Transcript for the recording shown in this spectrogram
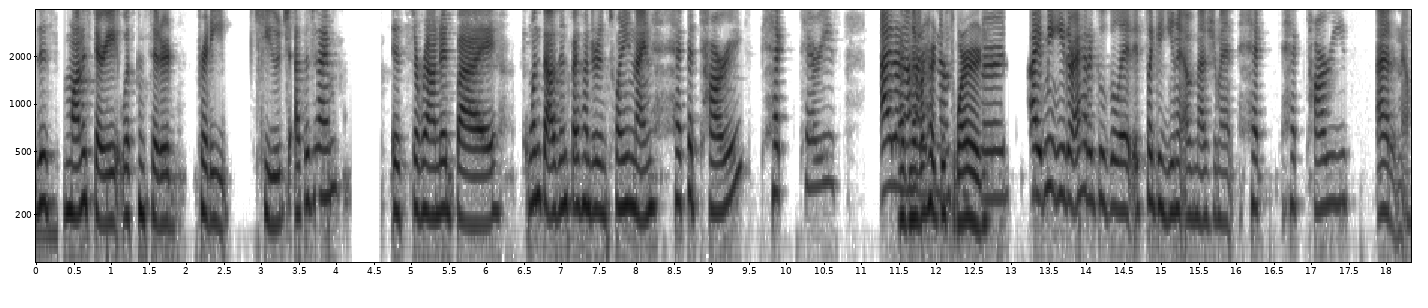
This monastery was considered pretty huge at the time. It's surrounded by 1,529 hectares. Hectares. I don't know. I've how never heard this pronounce word. I me either. I had to Google it. It's like a unit of measurement. Hec- hectares. I don't know.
